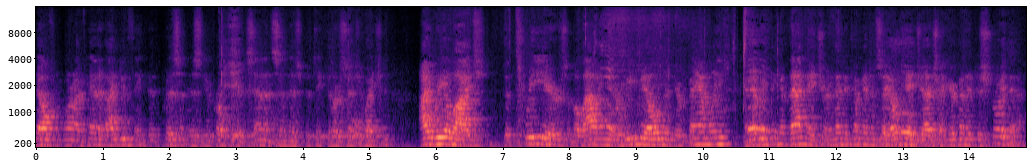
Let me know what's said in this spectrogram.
tell from where I've headed, I do think that prison is the appropriate sentence in this particular situation. I realize that three years of allowing you to rebuild and your family and everything of that nature, and then to come in and say, okay, Judge, you're going to destroy that.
